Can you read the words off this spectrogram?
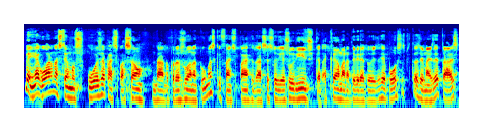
Bem, agora nós temos hoje a participação da doutora Joana Tumas, que faz parte da assessoria jurídica da Câmara de Vereadores de Rebouças, para trazer mais detalhes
